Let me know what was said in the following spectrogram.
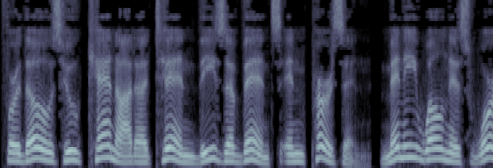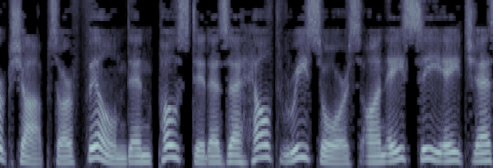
For those who cannot attend these events in person, many wellness workshops are filmed and posted as a health resource on ACHS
